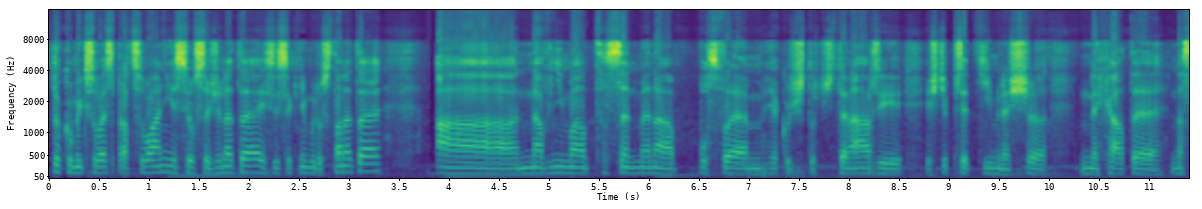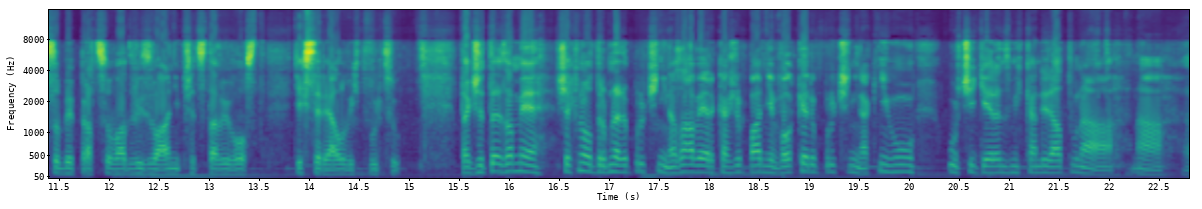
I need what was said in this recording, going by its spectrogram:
to komiksové zpracování, jestli ho seženete, jestli se k němu dostanete a navnímat Sandmana po svém jakožto čtenáři ještě předtím, než necháte na sobě pracovat vizuální představivost těch seriálových tvůrců. Takže to je za mě všechno drobné doporučení na závěr, každopádně velké doporučení na knihu, určitě jeden z mých kandidátů na, na uh,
